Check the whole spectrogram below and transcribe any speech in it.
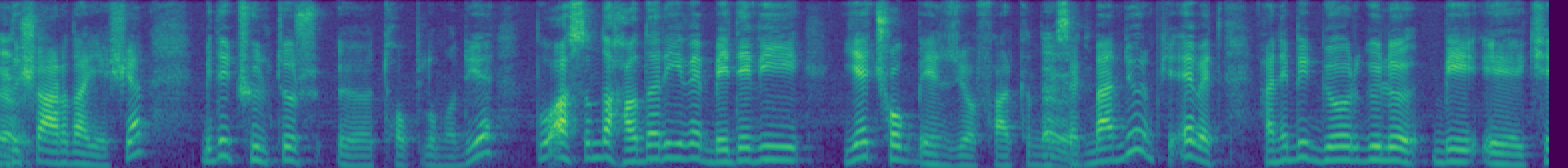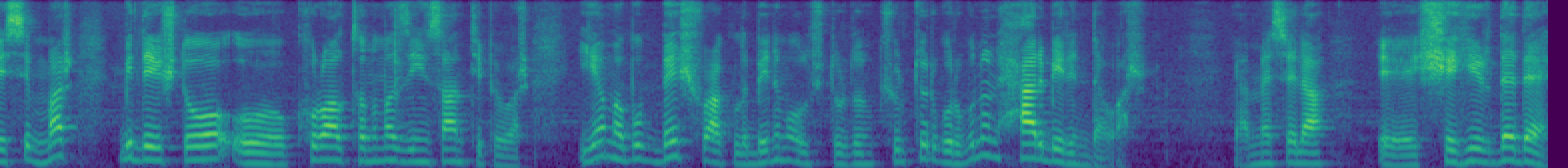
Evet. dışarıda yaşayan bir de kültür e, toplumu diye. Bu aslında Hadari ve Bedevi'ye çok benziyor farkındaysak. Evet. Ben diyorum ki evet hani bir görgülü bir e, kesim var. Bir de işte o e, kural tanımaz insan tipi var. İyi ama bu beş farklı benim oluşturduğum kültür grubunun her birinde var. Yani mesela e, şehirde de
